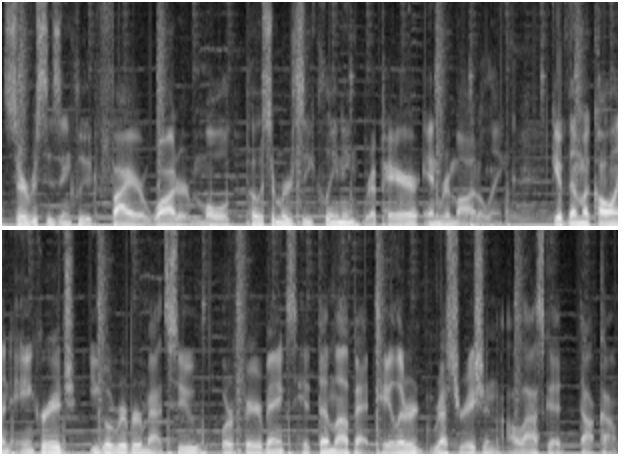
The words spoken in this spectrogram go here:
Services include fire, water, mold, post emergency cleaning, repair, and remodeling. Give them a call in Anchorage, Eagle River, Matsu, or Fairbanks. Hit them up at tailoredrestorationalaska.com.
